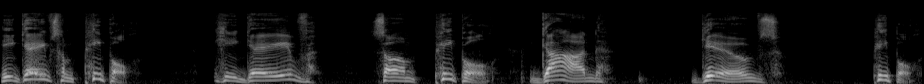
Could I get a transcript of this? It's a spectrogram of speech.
He gave some people. He gave some people. God gives people.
